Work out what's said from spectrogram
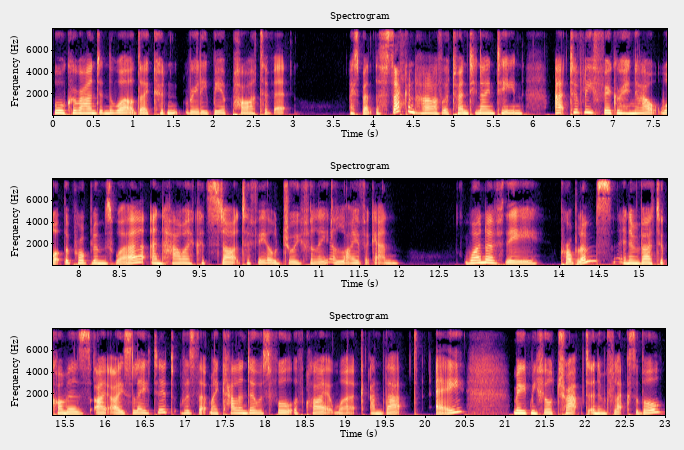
walk around in the world, I couldn't really be a part of it. I spent the second half of 2019 actively figuring out what the problems were and how I could start to feel joyfully alive again. One of the problems, in inverted commas, I isolated was that my calendar was full of client work, and that A, made me feel trapped and inflexible,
